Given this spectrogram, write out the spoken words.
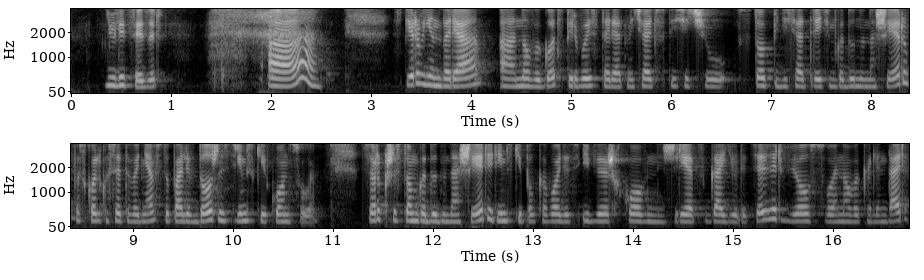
Юлий Цезарь. А, с 1 января а, Новый год впервые стали отмечать в 1153 году до нашей эры, поскольку с этого дня вступали в должность римские консулы. В 46 году до нашей эры римский полководец и верховный жрец Гай Юлий Цезарь ввел свой новый календарь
